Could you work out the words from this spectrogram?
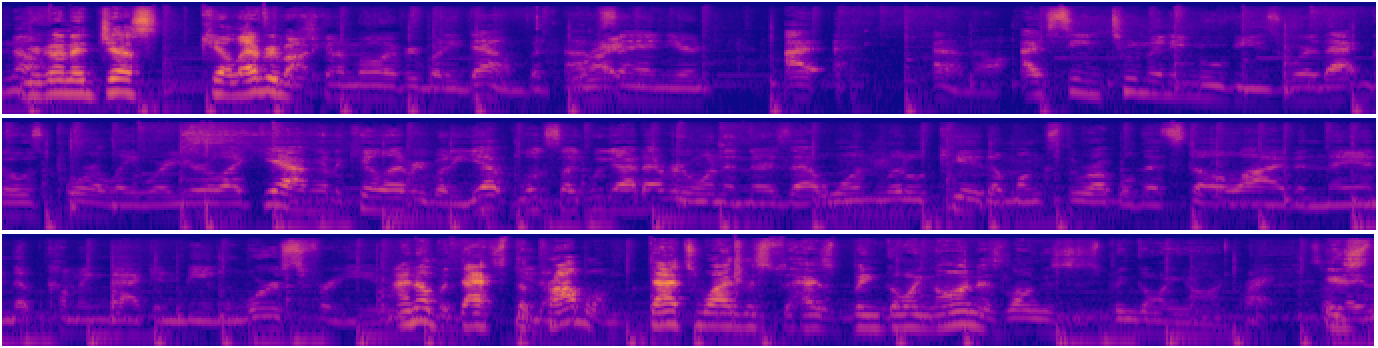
No. You're gonna just kill everybody. you're just gonna mow everybody down. But I'm Right. saying you're, I, I don't know. I've seen too many movies where that goes poorly. Where you're like, yeah, I'm gonna kill everybody. Yep, looks like we got everyone. And there's that one little kid amongst the rubble that's still alive, and they end up coming back and being worse for you. I know, but that's the You know. problem. That's why this has been going on as long as it's been going on. Right. So Is-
